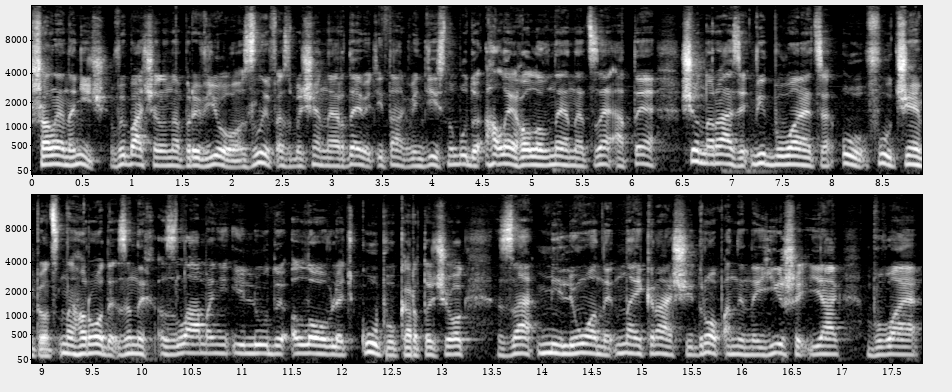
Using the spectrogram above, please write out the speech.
шалена ніч. Ви бачили на прев'ю злив СБЧ на R9, і так він дійсно буде. Але головне не це, а те, що наразі відбувається у Food Champions. Нагороди за них зламані, і люди ловлять купу карточок за мільйони. Найкращий дроп, а не найгірший, як буває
